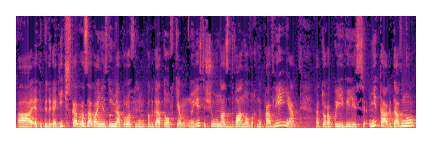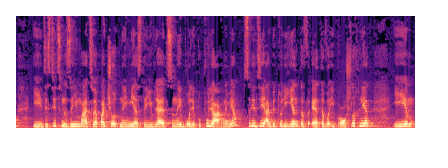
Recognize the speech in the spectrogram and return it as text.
а, это педагогическое образование с двумя профилями подготовки. Но есть еще у нас два новых направления, которые появились не так давно и действительно занимают свое почетное место и являются наиболее популярными среди абитуриентов этого и прошлых лет. И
